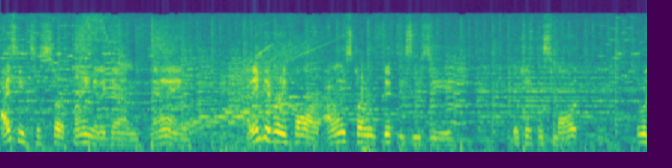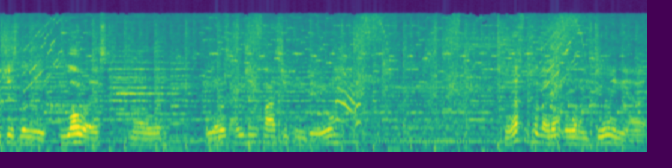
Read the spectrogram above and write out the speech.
I just need to start playing it again. Dang. I didn't get very far. I only started 50cc, which is the smallest, which is the lowest mode, the lowest engine class you can do. So that's because I don't know what I'm doing yet.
